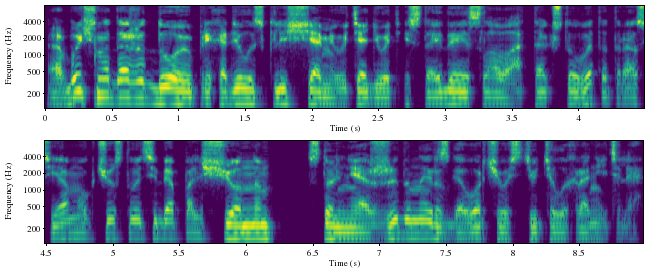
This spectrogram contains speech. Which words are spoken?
Обычно даже Дою приходилось клещами вытягивать из Тайдея слова, так что в этот раз я мог чувствовать себя польщенным столь неожиданной разговорчивостью телохранителя.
